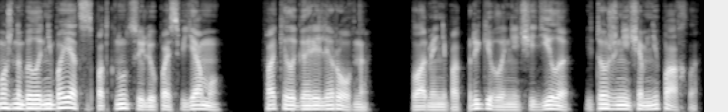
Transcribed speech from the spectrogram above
Можно было не бояться споткнуться или упасть в яму. Факелы горели ровно. Пламя не подпрыгивало, не чадило и тоже ничем не пахло.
